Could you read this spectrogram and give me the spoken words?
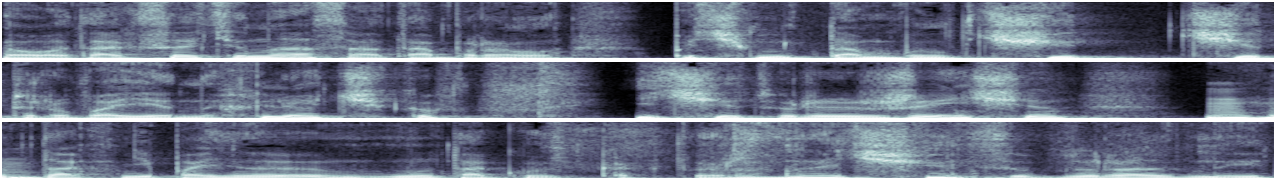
Вот. А, кстати, НАСА отобрало, почему-то там было четверо военных летчиков и четверо женщин. Угу. Ну, так непонятно, ну, такой как-то разночинцев, разные,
